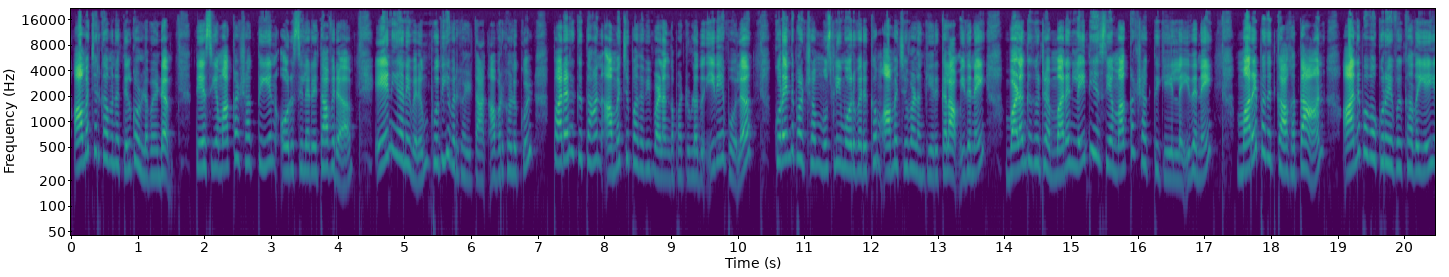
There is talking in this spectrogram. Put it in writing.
அமைச்சர் கவனத்தில் கொள்ள வேண்டும். தேசிய மக்கள் சக்தியின் ஒரு சிலரை தவிர ஏனைய அனைவரும் புதியவர்கள்தான். அவர்களுக்குள் பலருக்குத்தான் அமைச்சு பதவி வழங்கப்பட்டுள்ளது. இதேபோல குறைந்தபட்சம் முஸ்லிம் ஒருவருக்கும் அமைச்சு வழங்கியிருக்கலாம். இதனை வழங்குகின்ற மனநிலை தேசிய மக்கள் சக்திக்கு இல்லை. இதனை மறைப்பதற்காகத்தான் அனுபவ குறைவு கதையை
